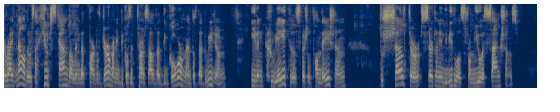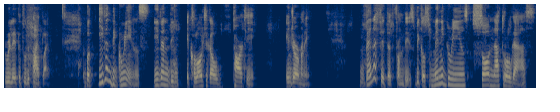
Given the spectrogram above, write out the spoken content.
right now there is a huge scandal in that part of Germany because it turns out that the government of that region even created a special foundation to shelter certain individuals from US sanctions related to the huh. pipeline. But even the Greens, even the ecological party in Germany, benefited from this because many Greens saw natural gas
